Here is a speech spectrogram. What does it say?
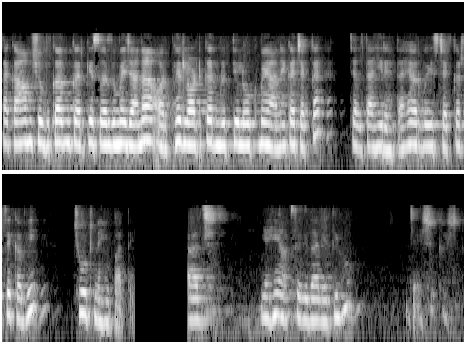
सकाम शुभ कर्म करके स्वर्ग में जाना और फिर लौटकर मृत्यु लोक में आने का चक्कर चलता ही रहता है और वो इस चक्कर से कभी छूट नहीं पाते। आज यहीं आपसे विदा लेती हूँ। जय श्री कृष्ण।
